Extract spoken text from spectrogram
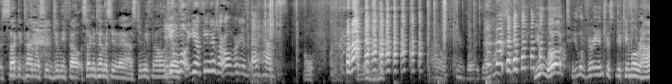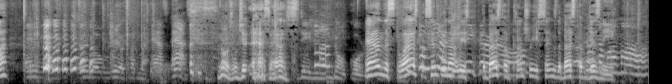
The second time I seen Jimmy Fallon. Second time I seen an ass. Jimmy Fallon's You mo- your fingers are over his ass. Oh. I don't care about his ass. You looked. You looked very interested. You came over, huh? There's no real talking about ass ass. No, it's legit ass ass. Dude, you don't go over. And this last but simply not least, the best of country sings the best of Disney. Mama.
